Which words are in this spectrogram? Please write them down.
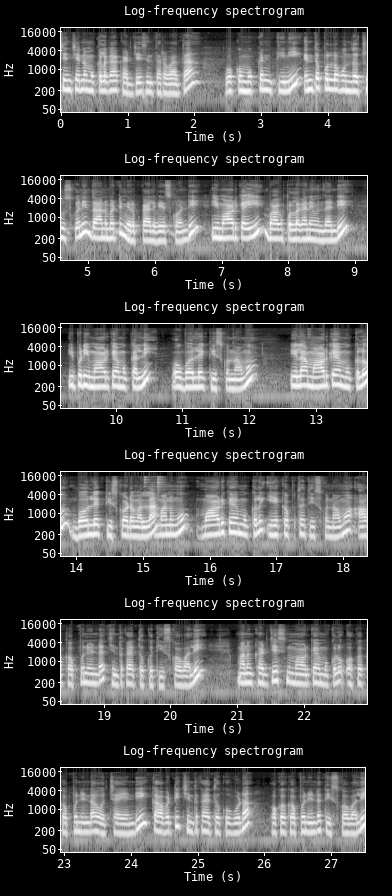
చిన్న చిన్న ముక్కలుగా కట్ చేసిన తర్వాత ఒక ముక్కని తిని ఎంత పుల్లగా ఉందో చూసుకొని దాన్ని బట్టి మిరపకాయలు వేసుకోండి. ఈ మామిడికాయ బాగా పుల్లగానే ఉందండి. ఇప్పుడు ఈ మామిడికాయ ముక్కల్ని ఒక బౌల్లోకి తీసుకుందాము. ఇలా మామిడికాయ ముక్కలు బౌల్లోకి తీసుకోవడం వల్ల మనము మామిడికాయ ముక్కలు ఏ కప్పుతో తీసుకున్నామో ఆ కప్పు నిండా చింతకాయ తొక్కు తీసుకోవాలి. మనం కట్ చేసిన మామిడికాయ ముక్కలు ఒక కప్పు నిండా వచ్చాయండి. కాబట్టి చింతకాయ తొక్కు కూడా ఒక కప్పు నిండా తీసుకోవాలి.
